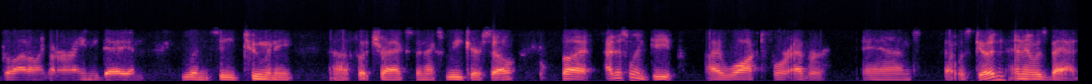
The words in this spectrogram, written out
go out on like on a rainy day and you wouldn't see too many uh, foot tracks the next week or so. But I just went deep. I walked forever, and that was good and it was bad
